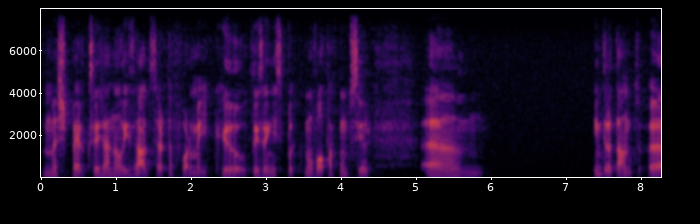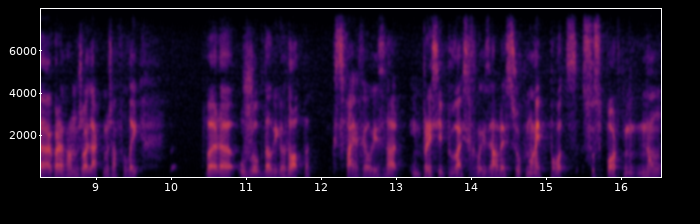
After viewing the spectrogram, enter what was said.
mas espero que seja analisado de certa forma e que utilizem isso para que não volte a acontecer. Uh, Entretanto, eh, agora vamos olhar, como já falei, para o jogo da Liga Europa, que se vai realizar. Em princípio vai se realizar esse jogo, não há hipótese. Se o Sporting não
